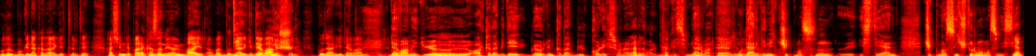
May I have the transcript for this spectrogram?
bunu bugüne kadar getirdi. Ha şimdi para kazanıyor muyum? Hayır ama bu Değil, dergi devam yaşıyor. etmeli. Bu dergi devam etmeli. devam ediyor. Arkada bir de gördüğüm kadar büyük koleksiyonerler de var. Büyük Tabii, isimler var. değerli Bu dostlarımız derginin çıkmasının e, isteyen, çıkması hiç durmamasını isteyen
